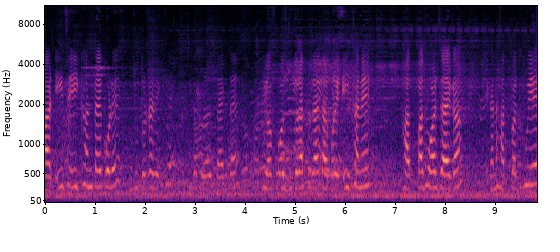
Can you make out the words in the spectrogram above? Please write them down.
আর এই যে এইখানটায় করে জুতোটা রেখে ব্যাগ দেয় ফ্রি অফ কস্ট জুতো রাখতে দেয়। তারপরে এইখানে হাত পা ধোয়ার জায়গা, এখানে হাত পা ধুয়ে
